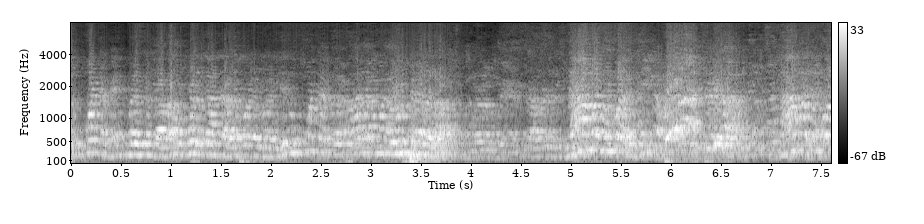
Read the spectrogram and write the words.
உம்மட்ட மேம்படுத்துறதால உங்களுக்கான அடப்பட வேண்டியது உம்மட்ட பாராளுமன்ற உறுப்பினர்களா? நாம ரொம்ப நாம ரொம்ப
